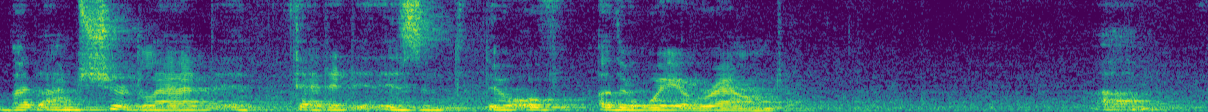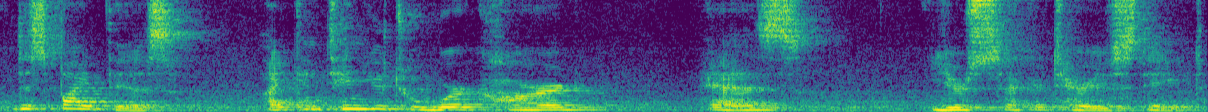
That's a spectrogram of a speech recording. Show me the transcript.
But I'm sure glad that it isn't the other way around. Um, despite this, I continue to work hard as your Secretary of State.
